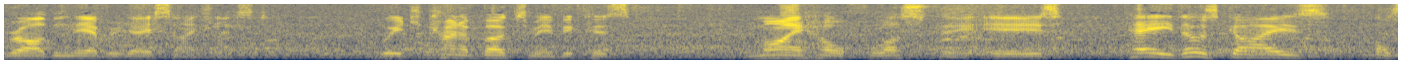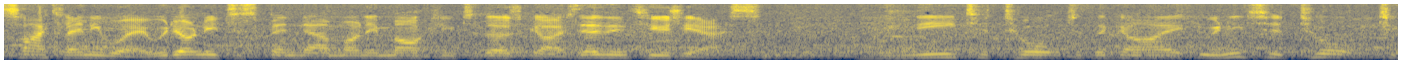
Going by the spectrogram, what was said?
rather than the everyday cyclist, which kind of bugs me because my whole philosophy is hey, those guys will cycle anyway. We don't need to spend our money marketing to those guys. They're the enthusiasts. We need to talk to the guy, we need to talk to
